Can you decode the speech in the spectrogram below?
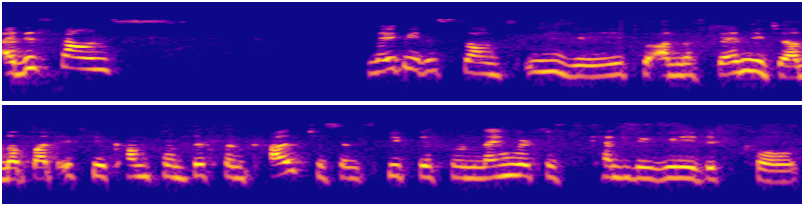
And this sounds, maybe this sounds easy to understand each other, but if you come from different cultures and speak different languages, it can be really difficult.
